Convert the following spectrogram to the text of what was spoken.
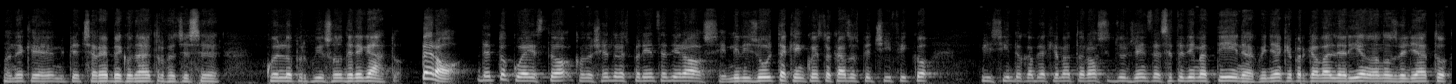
non è che mi piacerebbe che un altro facesse quello per cui sono delegato. Però, detto questo, conoscendo l'esperienza di Rossi, mi risulta che in questo caso specifico il sindaco abbia chiamato Rossi d'urgenza alle 7 di mattina, quindi anche per cavalleria non hanno svegliato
